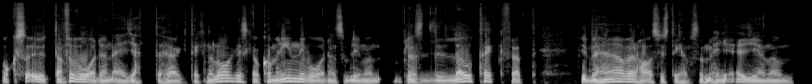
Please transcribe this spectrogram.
också utanför vården är jättehögteknologiska och kommer in i vården så blir man plötsligt low tech för att vi behöver ha system som är genom,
